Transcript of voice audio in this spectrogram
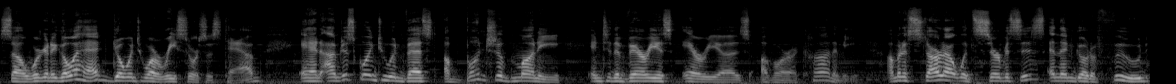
So we're going to go ahead, go into our resources tab, and I'm just going to invest a bunch of money into the various areas of our economy. I'm going to start out with services and then go to food,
